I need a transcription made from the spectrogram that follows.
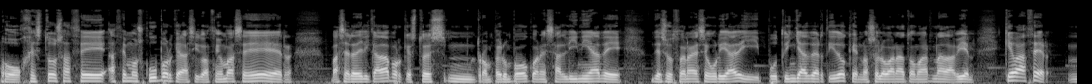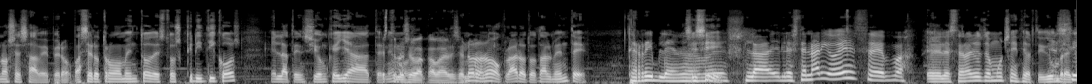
o gestos hace, hace Moscú porque la situación va a ser va a ser delicada porque esto es mm, romper un poco con esa línea de, de, su zona de seguridad y Putin ya ha advertido que no se lo van a tomar nada bien. ¿Qué va a hacer? No se sabe, pero va a ser otro momento de estos críticos en la tensión que ya tenemos. Esto no se va a acabar No, no, no, claro, totalmente terrible. Sí, sí. el escenario es... Eh, el escenario es de mucha incertidumbre, sí,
